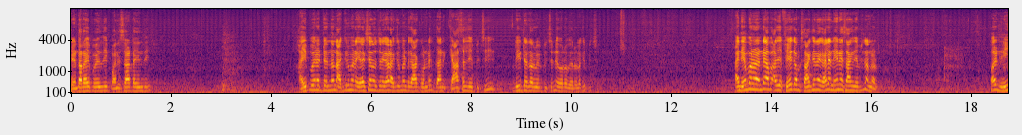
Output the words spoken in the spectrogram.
టెండర్ అయిపోయింది పని స్టార్ట్ అయింది. అయిపోయిన టెండర్ అగ్రిమెంట్ ఎలక్షన్ వచ్చినాయి కానీ అగ్రిమెంట్ కాకుండా దాన్ని క్యాన్సిల్ చేయించి రీటెండర్ పిలిపించండి ఎవరో వేరే వాళ్ళకి ఇప్పించండి ఆయన ఏమన్నాడు అంటే అది ఫేక్ అప్పుడు శాంక్షనే కాలే నేనే శాంక్షన్ చెప్పి అన్నాడు. మరి నీ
